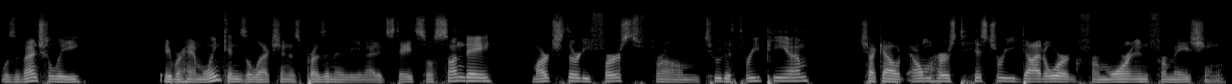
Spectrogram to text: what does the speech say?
was eventually Abraham Lincoln's election as President of the United States. So, Sunday, March 31st from 2 to 3 p.m. Check out elmhursthistory.org for more information.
